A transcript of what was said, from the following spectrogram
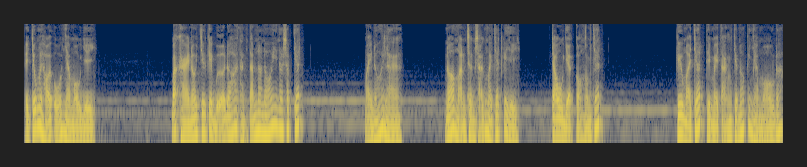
Thì chú mới hỏi, Ủa, nhà mồ gì? Bác hai nói, chứ cái bữa đó thằng Tánh nó nói nó sắp chết. Mày nói là Nó mạnh sân sẩn mà chết cái gì? Trâu vật còn không chết. Kêu mà chết thì mày tặng cho nó cái nhà mộ đó.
